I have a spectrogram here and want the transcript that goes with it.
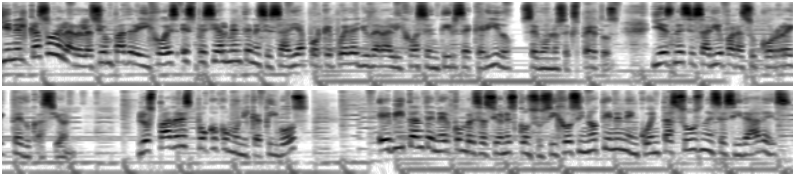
Y en el caso de la relación padre-hijo es especialmente necesaria porque puede ayudar al hijo a sentirse querido, según los expertos, y es necesario para su correcta educación. Los padres poco comunicativos evitan tener conversaciones con sus hijos y no tienen en cuenta sus necesidades.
